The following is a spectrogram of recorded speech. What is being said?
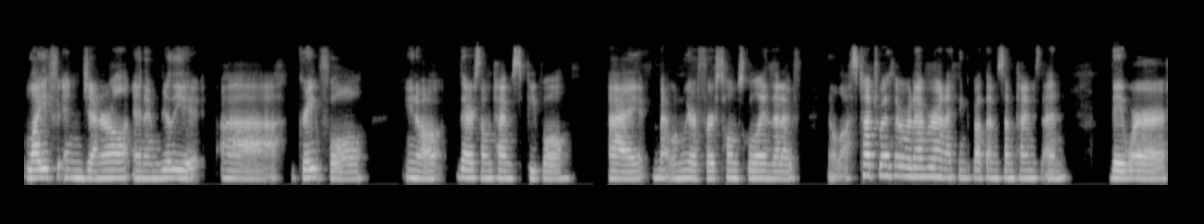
life in general. And I'm really uh, grateful. You know, there are sometimes people I met when we were first homeschooling that I've you know lost touch with or whatever, and I think about them sometimes, and they were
